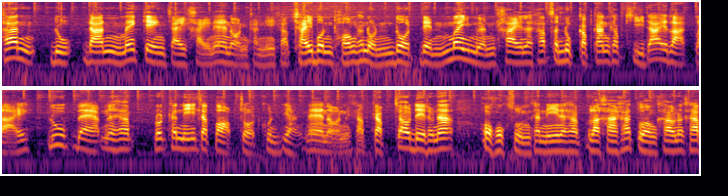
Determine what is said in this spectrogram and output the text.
ขั้นดุดันไม่เกรงใจใครแน่นอนคันนี้ครับ ใช้บนท้องถนนโดดเด่นไม่เหมือนใครแล้วครับ สนุกกับการขับขี่ได้หลากหลายรูปแบบนะครับ รถคันนี้จะตอบโจทย์คุณอย่างแน่นอนนะครับ กับเจ้า Daytona 660 คันนี้นะครับ ราคาค่าตัวของเขานะครับ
